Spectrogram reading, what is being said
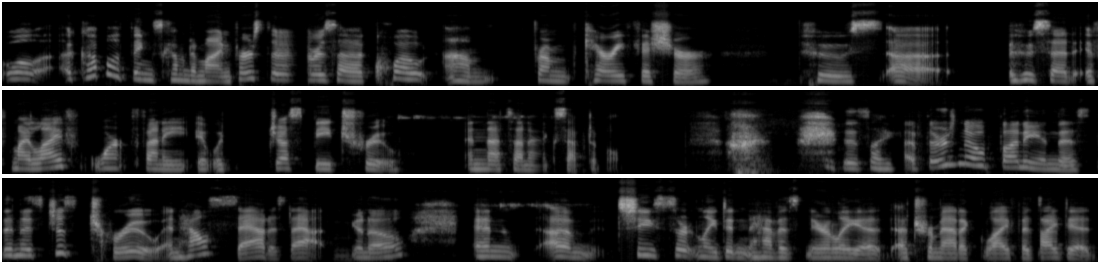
Well a couple of things come to mind. First there was a quote um, from carrie fisher mm-hmm. who's uh, who said if my life weren't funny it would just be true and that's unacceptable it's like if there's no funny in this, then it's just true. And how sad is that, mm-hmm. you know? And um, she certainly didn't have as nearly a, a, traumatic life as I did,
